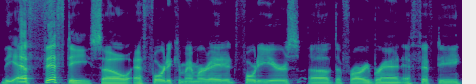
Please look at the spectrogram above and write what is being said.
the F50. So F40 commemorated 40 years of the Ferrari brand. F50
